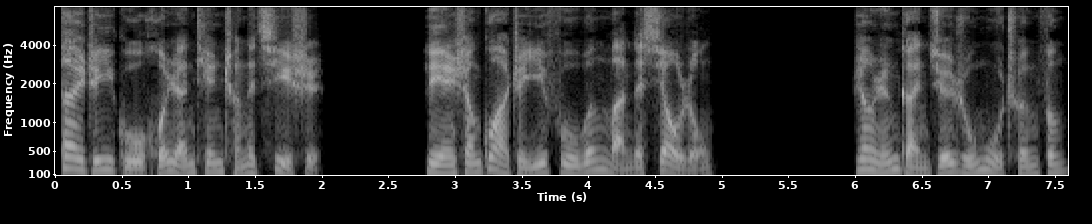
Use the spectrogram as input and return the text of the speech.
带着一股浑然天成的气势，脸上挂着一副温婉的笑容。让人感觉如沐春风，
